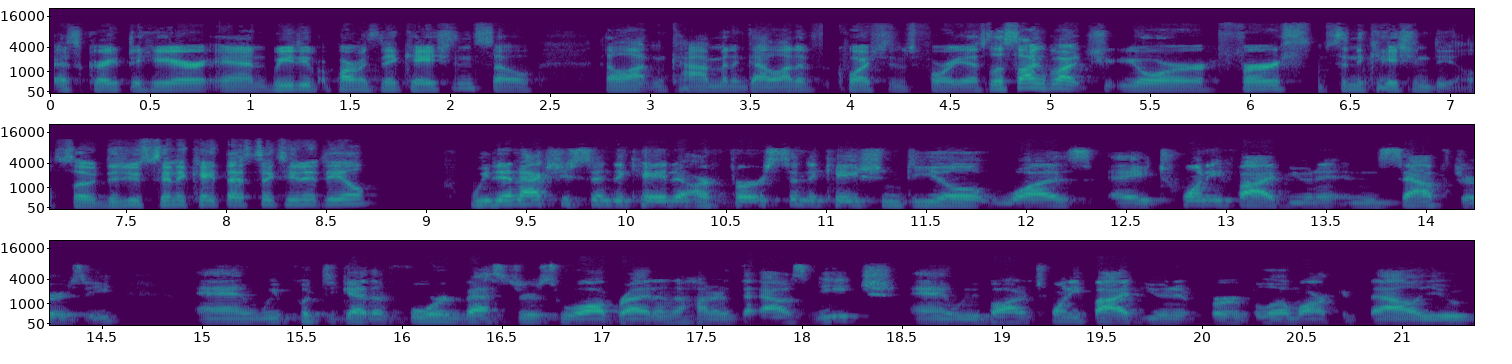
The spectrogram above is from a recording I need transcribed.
That's great to hear. And we do apartment syndication, so got a lot in common and got a lot of questions for you. So let's talk about your first syndication deal. So did you syndicate that six unit deal? We didn't actually syndicate it. Our first syndication deal was a 25 unit in South Jersey and we put together four investors who all brought in 100,000 each, and we bought a 25 unit for below market value.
